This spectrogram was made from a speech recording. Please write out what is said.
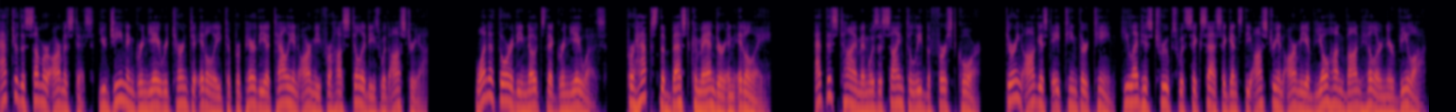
After the summer armistice, Eugene and Grenier returned to Italy to prepare the Italian army for hostilities with Austria. One authority notes that Grenier was perhaps the best commander in Italy at this time and was assigned to lead the First Corps. During August 1813, he led his troops with success against the Austrian army of Johann von Hiller near Villach.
